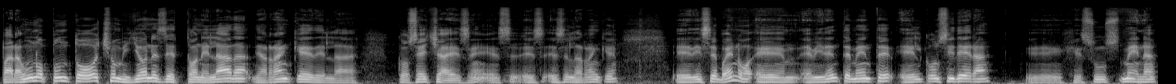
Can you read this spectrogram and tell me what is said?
para 1.8 millones de tonelada de arranque de la cosecha ese, es, el arranque. Eh, dice, bueno, evidentemente él considera, Jesús Mena,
